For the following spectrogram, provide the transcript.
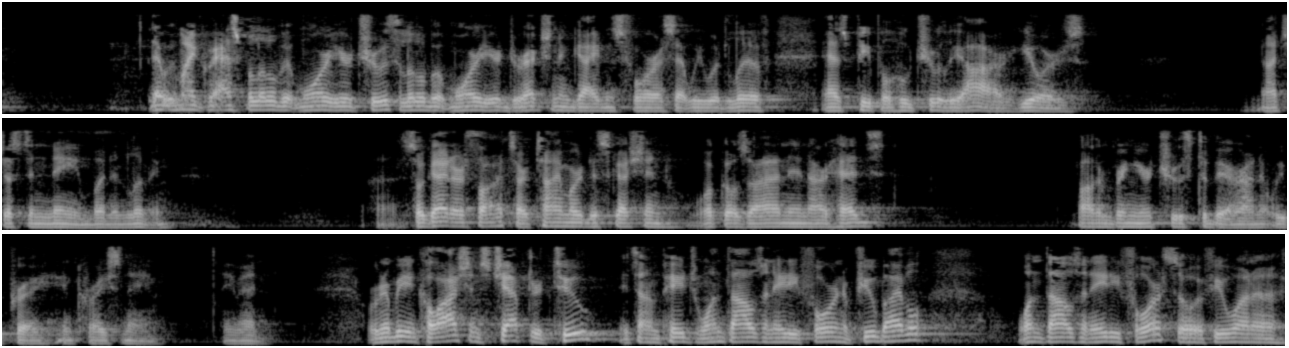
That we might grasp a little bit more of your truth, a little bit more of your direction and guidance for us, that we would live as people who truly are yours. Not just in name, but in living. Uh, so guide our thoughts, our time, our discussion, what goes on in our heads. Father, bring your truth to bear on it, we pray, in Christ's name. Amen. We're going to be in Colossians chapter 2. It's on page 1084 in the Pew Bible. 1084. So if you want to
